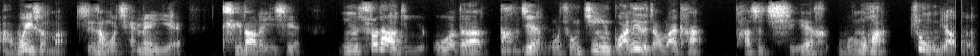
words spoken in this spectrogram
啊。为什么？实际上我前面也提到了一些，因为说到底，我的党建，我从经营管理的角度来看。它是企业文化重要的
